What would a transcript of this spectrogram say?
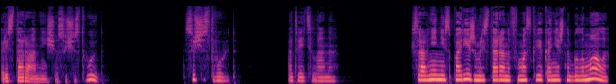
Рестораны еще существуют? Существуют, ответила она. В сравнении с Парижем ресторанов в Москве, конечно, было мало,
